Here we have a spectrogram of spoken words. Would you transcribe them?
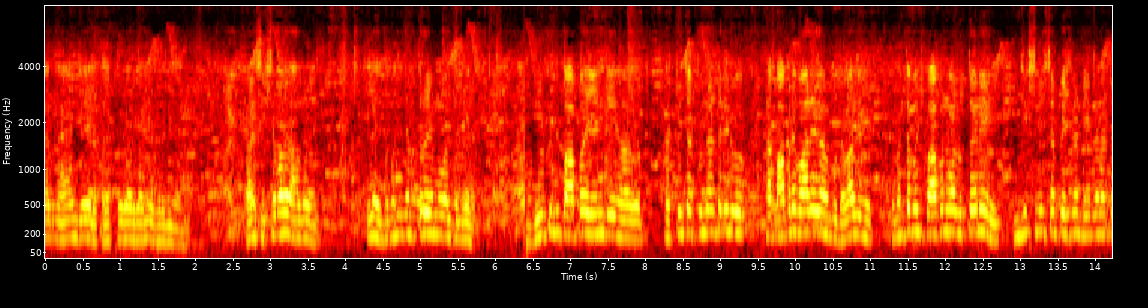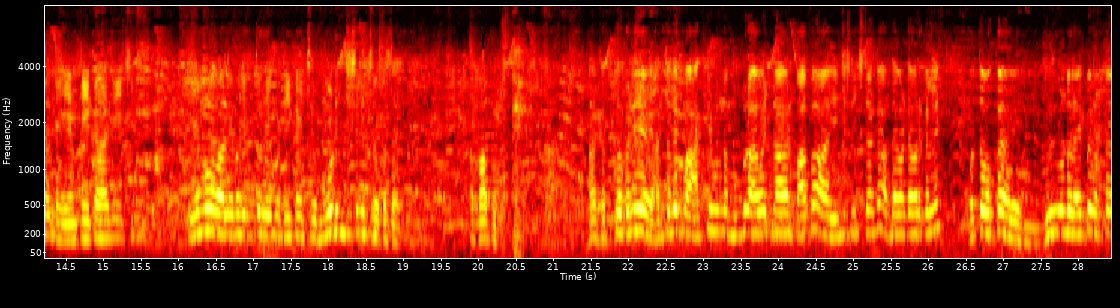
నాకు న్యాయం చేయాలి కలెక్టర్ గారు కానీ ఎవరైనా కానీ వాళ్ళకి శిక్ష పడాలి ఆల్రెడీ. ఇలా ఎంతమంది చంపుతారో ఏమో వాళ్ళు తెలియదు. జీవితుంది పాప ఏం ఫస్ట్ నుంచి అట్టుందంటే నేను నా పాపనే బాగాలేదు అనుకుంటా. వాళ్ళు ఎంత మంచి పాపను వాళ్ళు ఉత్తగానే ఇంజక్షన్ ఇచ్చి చంపేసినట్టు ఏంటంటే ఏం టీకా ఏమో వాళ్ళు ఏమో చెప్తారు ఏమో టీకా ఇచ్చారు. మూడు ఇంజక్షన్లు ఇచ్చారు ఒకసారి ఆ పాపకు. అది తట్టుకోకనే అంతసేపు యాక్టివ్ ఉన్న ముగ్గురు ఆగబెట్టిన పాప ఆ ఇంజక్షన్ ఇచ్చినాక అర్ధ గంట వరకు వెళ్ళి మొత్తం ఒక్క దూది గుండలు అయిపోయి మొత్తం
